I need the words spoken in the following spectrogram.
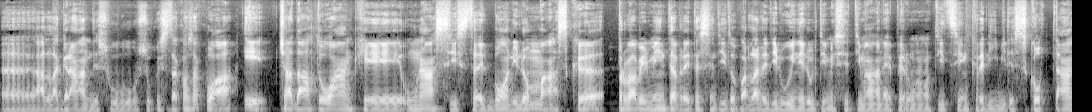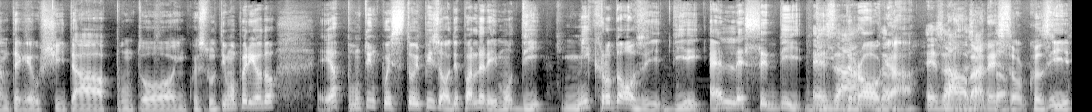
eh, alla grande su, su questa cosa qua e ci ha dato dato anche un assist il buon Elon Musk. Probabilmente avrete sentito parlare di lui nelle ultime settimane per una notizia incredibile, scottante che è uscita appunto in quest'ultimo periodo. E appunto in questo episodio parleremo di microdosi, di LSD, di esatto, droga. Esatto. No, vabbè, esatto. adesso così,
